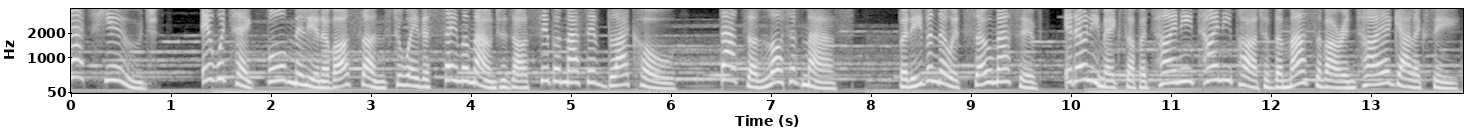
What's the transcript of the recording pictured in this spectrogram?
That's huge! It would take 4 million of our suns to weigh the same amount as our supermassive black hole. That's a lot of mass. But even though it's so massive, it only makes up a tiny, tiny part of the mass of our entire galaxy.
